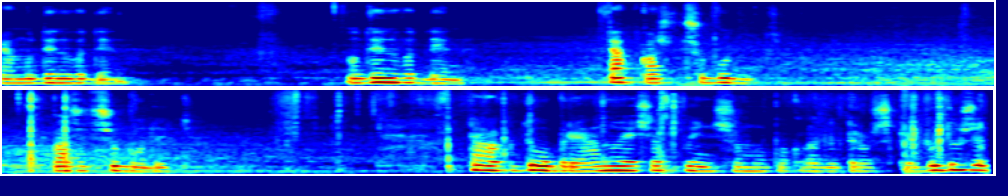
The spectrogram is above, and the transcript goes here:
Прям один в один. Один в один. Так кажуть, що будуть. Кажуть, що будуть. Так, добре, а ну я зараз по-іншому покладу трошки. Бо дуже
